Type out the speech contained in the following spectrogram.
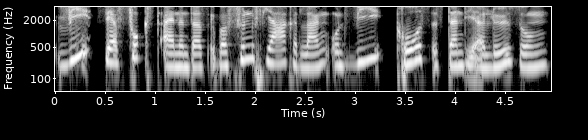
Wie sehr fuchst einen das über fünf Jahre lang und wie groß ist dann die Erlösung,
